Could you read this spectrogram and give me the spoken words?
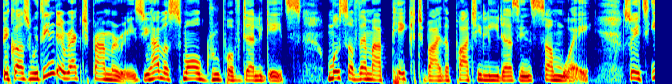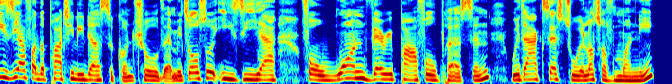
Because within direct primaries, you have a small group of delegates. Most of them are picked by the party leaders in some way. So it's easier for the party leaders to control them. It's also easier for one very powerful person with access to a lot of money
